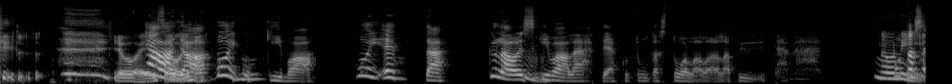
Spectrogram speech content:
kyllä. Joo, ei Jaa, se jaa, ihan... voi kun Mm. kivaa. Voi että. Kyllä olisi Mm. kivaa lähteä, kun tultaisiin tuolla lailla pyytämään. No Mutta niin. se,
